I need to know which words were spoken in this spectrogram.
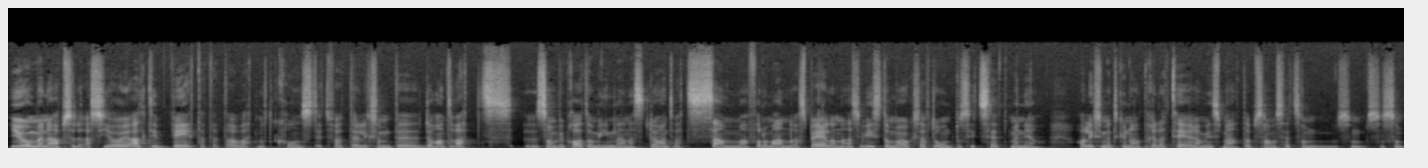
Jo men absolut, alltså, jag har ju alltid vetat att det har varit något konstigt. För att det, liksom inte, det har inte varit, som vi pratade om innan, alltså, det har inte varit samma för de andra spelarna. Alltså, visst, de har också haft ont på sitt sätt, men jag har liksom inte kunnat relatera min smärta på samma sätt som, som, som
